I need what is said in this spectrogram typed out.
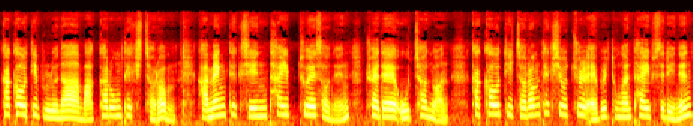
카카오티 블루나 마카롱 택시처럼 가맹 택시인 타입 2에서는 최대 5,000원, 카카오티처럼 택시 호출 앱을 통한 타입 3는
